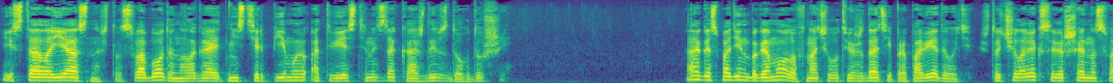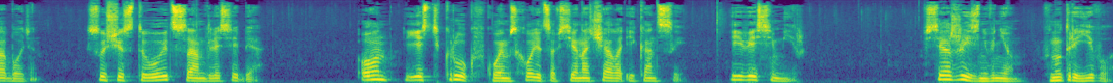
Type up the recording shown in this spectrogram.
и стало ясно, что свобода налагает нестерпимую ответственность за каждый вздох души. А господин Богомолов начал утверждать и проповедовать, что человек совершенно свободен, существует сам для себя. Он есть круг, в коем сходятся все начала и концы, и весь мир. Вся жизнь в нем, внутри его.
